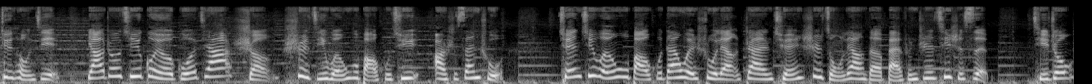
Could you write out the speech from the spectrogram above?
据统计，崖州区共有国家、省、市级文物保护区二十三处，全区文物保护单位数量占全市总量的百分之七十四，其中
